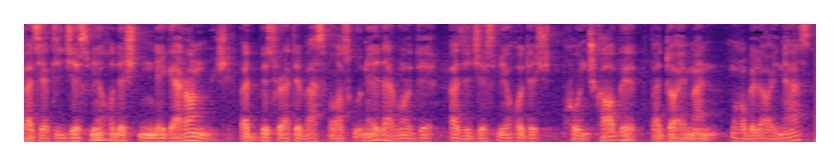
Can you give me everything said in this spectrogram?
وضعیت جسمی خودش نگران میشه. و به صورت وسواسگونه در مورد وضع جسمی خودش کنجکاوه و دائما مقابل آینه است.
